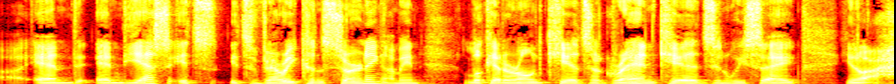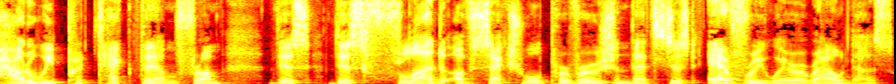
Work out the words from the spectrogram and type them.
Uh, and and yes, it's it's very concerning. I mean, look at our own kids or grandkids, and we say, you know, how do we protect them from this this flood of sexual perversion that's just everywhere around us?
